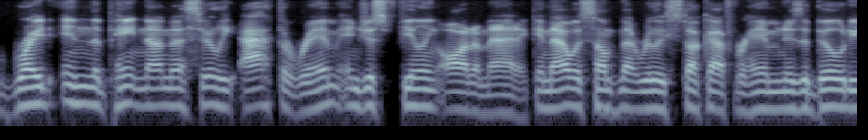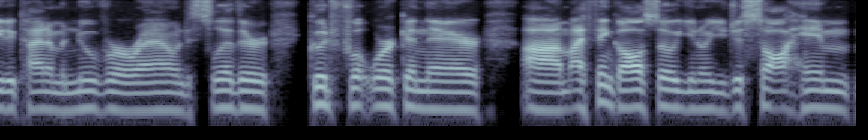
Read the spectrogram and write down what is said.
right in the paint, not necessarily at the rim, and just feeling automatic. And that was something that really stuck out for him and his ability to kind of maneuver around, slither, good footwork in there. Um, I think also, you know, you just saw him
